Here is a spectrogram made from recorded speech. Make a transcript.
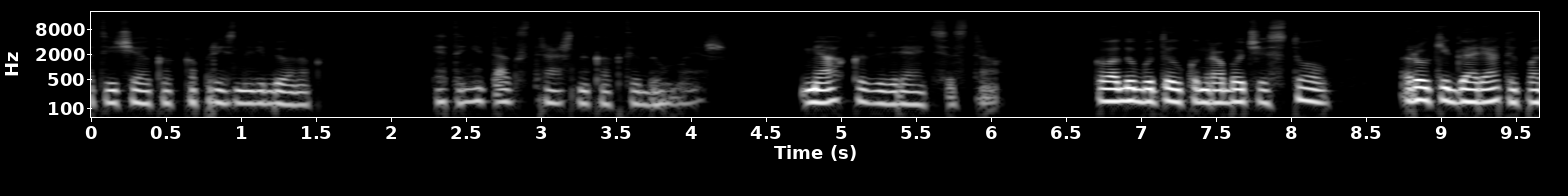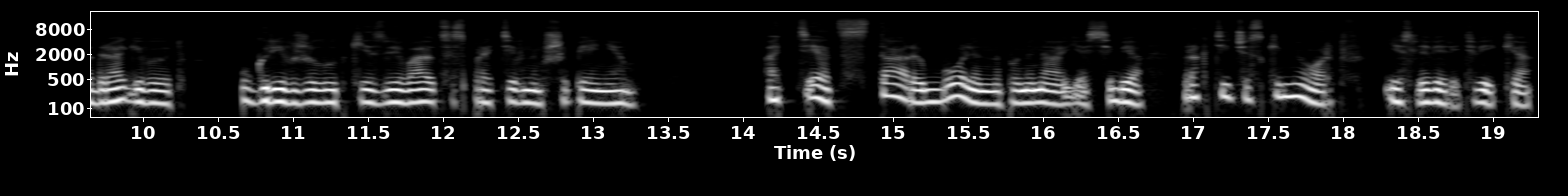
отвечаю, как капризный ребенок. «Это не так страшно, как ты думаешь», — мягко заверяет сестра. Кладу бутылку на рабочий стол, руки горят и подрагивают, угри в желудке извиваются с противным шипением — Отец старый, болен, напоминаю я себе, практически мертв, если верить Вике.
